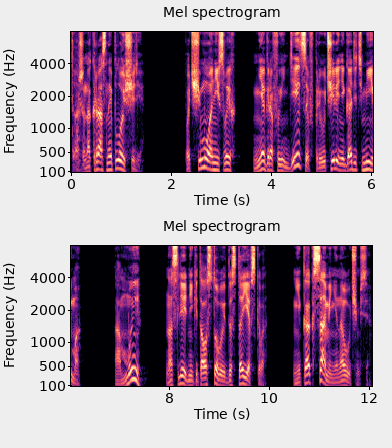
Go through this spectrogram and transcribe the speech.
Даже на Красной площади. Почему они своих негров и индейцев приучили не гадить мимо? А мы, наследники Толстого и Достоевского, никак сами не научимся.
